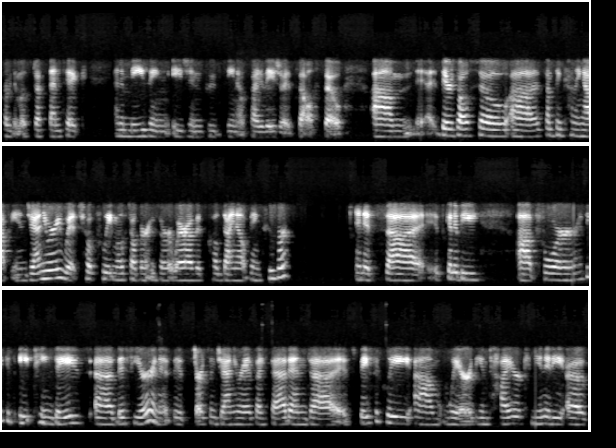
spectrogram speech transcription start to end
probably the most authentic and amazing Asian food scene outside of Asia itself. So um, there's also uh, something coming up in January, which hopefully most Albertans are aware of. It's called Dine Out Vancouver, and it's uh, it's going to be uh, for I think it's 18 days uh, this year, and it, it, starts in January, as I said, and uh, it's basically um, where the entire community of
